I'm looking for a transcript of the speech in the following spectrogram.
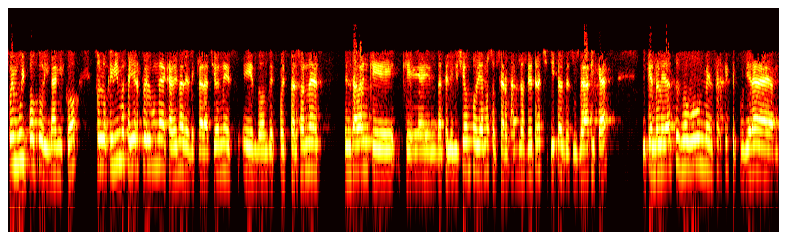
fue muy poco dinámico lo que vimos ayer fue una cadena de declaraciones en donde pues personas pensaban que, que en la televisión podíamos observar las letras chiquitas de sus gráficas y que en realidad pues no hubo un mensaje que pudiera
